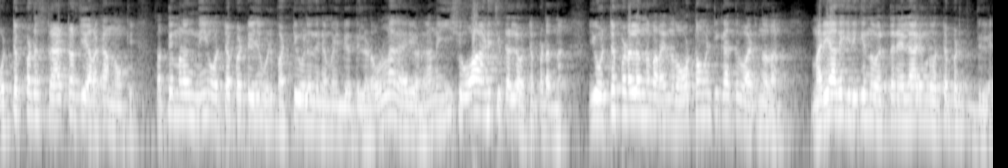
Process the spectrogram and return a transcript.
ഒറ്റപ്പെട്ട സ്ട്രാറ്റജി ഇറക്കാൻ നോക്കി. സത്യം പറഞ്ഞാൽ നീ ഒറ്റപ്പെട്ട് കഴിഞ്ഞാൽ ഒരു പട്ടി പോലും നിന്റെ മൈൻഡ് എത്തില്ലടോ. ഉള്ള കാര്യമാണ്. കാരണം ഈ ഷോ കാണിച്ചിട്ടല്ല ഒറ്റപ്പെടുന്ന ഈ ഒറ്റപ്പെടൽ എന്ന് പറയുന്നത് ഓട്ടോമാറ്റിക്കായിട്ട് വരുന്നതാണ്. മര്യാദയ്ക്ക് ഇരിക്കുന്ന ഒരുത്തനെ എല്ലാവരും കൂടെ ഒറ്റപ്പെടുത്തത്തില്ലേ?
